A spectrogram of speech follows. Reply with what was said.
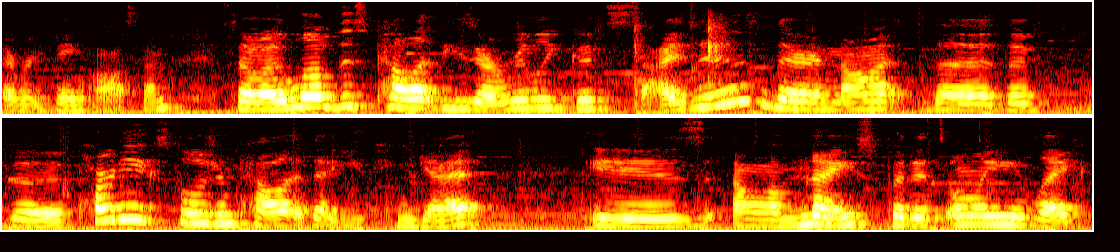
everything awesome. So I love this palette. These are really good sizes. They're not the, the, the Party Explosion palette that you can get is um, nice, but it's only like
